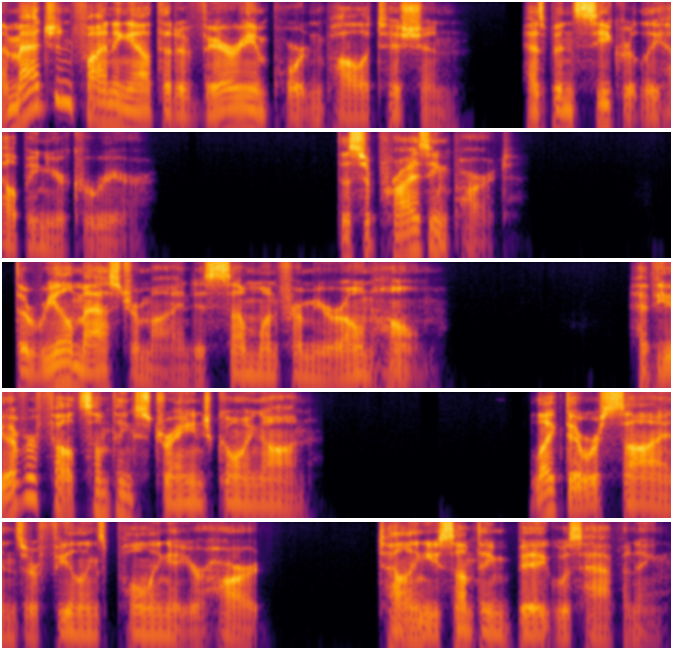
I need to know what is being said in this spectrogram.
Imagine finding out that a very important politician has been secretly helping your career. The surprising part the real mastermind is someone from your own home. Have you ever felt something strange going on? Like there were signs or feelings pulling at your heart, telling you something big was happening.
